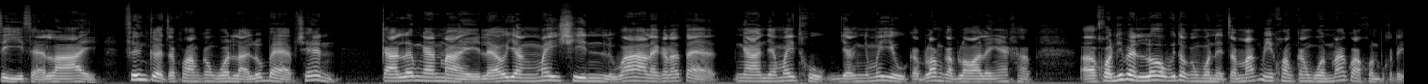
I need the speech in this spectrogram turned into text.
4แสนราย ซึ่งเกิดจากความกังวลหลายรูปแบบ เช่น การเริ่มงานใหม่แล้วยังไม่ชินหรือว่าอะไรก็แล้วแต่งานยังไม่ถูกยังยังไม่อยู่กับร่องกับรอยอะไรเงี้ยครับคนที่เป็นโรควิตกกังวลเนี่ยจะมักมีความกังวลมากกว่าคนปกติ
